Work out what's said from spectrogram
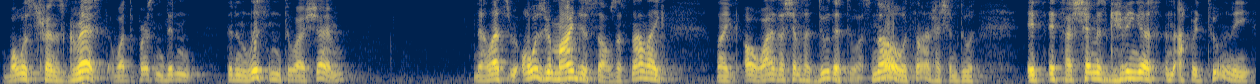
what was transgressed, what the person didn't didn't listen to Hashem. Now let's always remind yourselves. It's not like like oh why does Hashem do that to us? No, it's not Hashem do it. It's it's Hashem is giving us an opportunity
